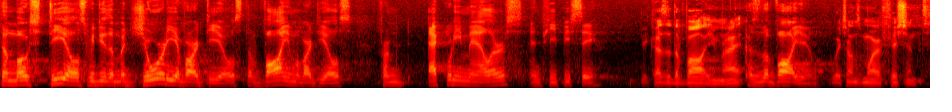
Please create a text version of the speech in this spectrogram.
The most deals, we do the majority of our deals, the volume of our deals from equity mailers and PPC Because of the volume, right? because of the volume. Which one's more efficient?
